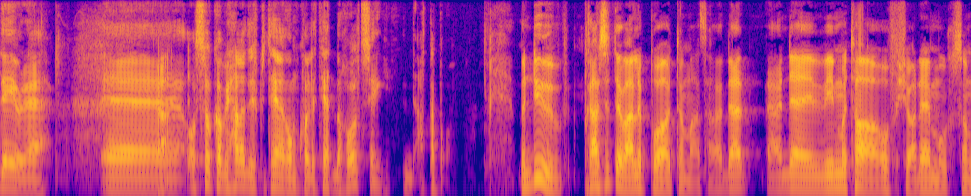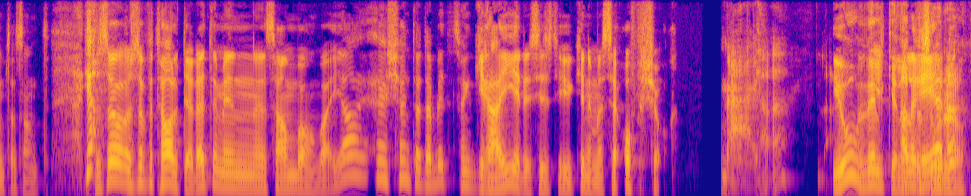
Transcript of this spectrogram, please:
Det er jo det. Eh, Og så kan vi heller diskutere om kvaliteten har holdt seg etterpå. Men du presset jo veldig på, Thomas. Det, det, vi må ta offshore, det er morsomt og sånt. Ja. Og, så, og så fortalte jeg det til min eh, samboer. Hun bare ja, jeg skjønte at det har blitt en sånn greie de siste ukene med å se offshore. Nei. Jo, hvilken Allerede. episode, da?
